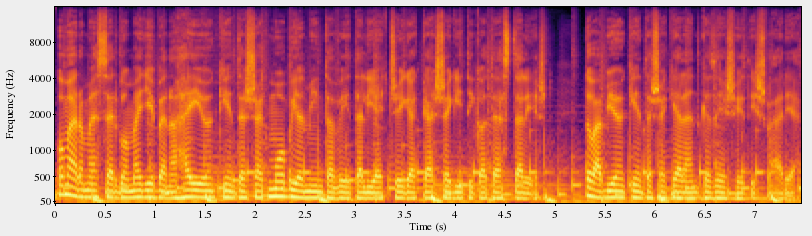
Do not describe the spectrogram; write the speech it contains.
Komárom-Esztergom megyében a helyi önkéntesek mobil mintavételi egységekkel segítik a tesztelést. További önkéntesek jelentkezését is várják.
